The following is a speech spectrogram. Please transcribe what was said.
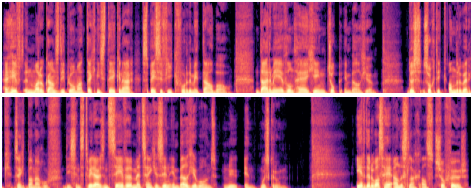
Hij heeft een Marokkaans diploma technisch tekenaar, specifiek voor de metaalbouw. Daarmee vond hij geen job in België. Dus zocht ik ander werk, zegt Bamarouf, die sinds 2007 met zijn gezin in België woont, nu in Moeskroen. Eerder was hij aan de slag als chauffeur.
